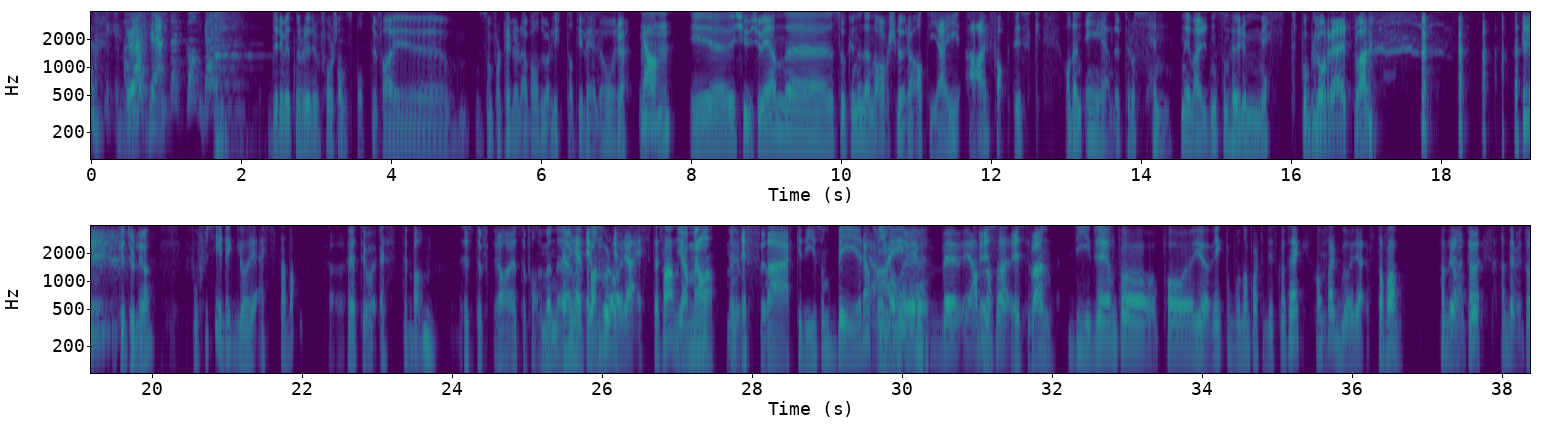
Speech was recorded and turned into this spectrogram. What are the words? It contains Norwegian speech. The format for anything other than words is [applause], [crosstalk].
Dere vet når dere får sånn Spotify eh, som forteller deg hva du har lytta til hele året. Ja. I eh, 2021 eh, så kunne den avsløre at jeg er faktisk av den ene prosenten i verden som hører mest på Gloria Esteban. [laughs] Ikke tull engang. Hvorfor sier de Gloria Estaban? Hun heter jo Esteban. Estef ja, Estefan Men, eh, Estefan. Gloria Estefan. Ja, men, ja, men F-ene er ikke de som ber av på Nei, sånne ja, altså, Esteban. DJ-en på på Gjøvik på Bonaparte diskotek, han sa Gloria Estafan. Han drev Ja. ut og,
